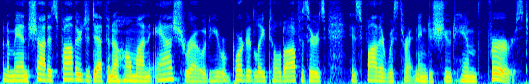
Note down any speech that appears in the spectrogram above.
when a man shot his father to death in a home on Ash Road. He reportedly told officers his father was threatening to shoot him first.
